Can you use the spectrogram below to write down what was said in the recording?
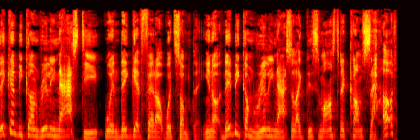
They can become really nasty when they get fed up with something. You know, they become really nasty, like this monster comes out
